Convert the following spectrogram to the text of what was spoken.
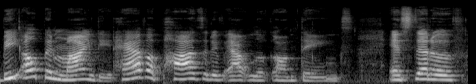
Be open minded. Have a positive outlook on things instead of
